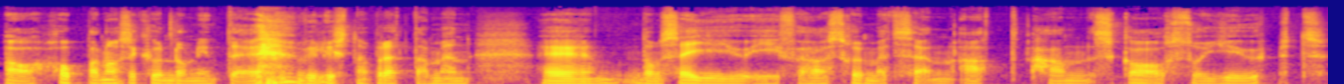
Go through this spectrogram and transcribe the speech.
ja, hoppa några sekunder om ni inte vill lyssna på detta men eh, De säger ju i förhörsrummet sen att han skar så djupt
